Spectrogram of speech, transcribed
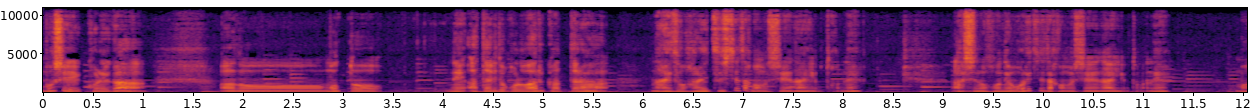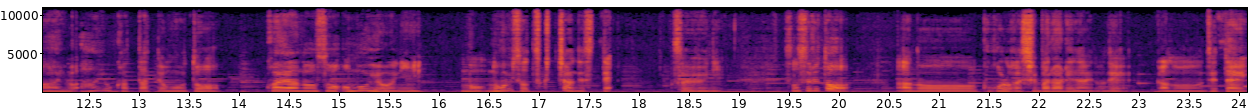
もしこれが、あのー、もっとね、当たりどころ悪かったら、内臓破裂してたかもしれないよとかね。足の骨折れてたかもしれないよとかねまあああよかったって思うとこれあのそう思うようにもう脳みそを作っちゃうんですって。そういう風に。そうするとあのー、心が縛られないので、あのー、絶対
